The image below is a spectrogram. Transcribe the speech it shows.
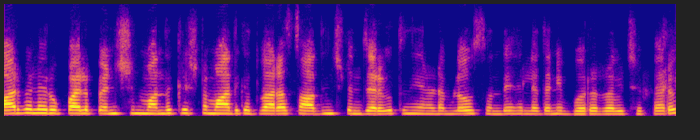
ఆరు వేల రూపాయల పెన్షన్ మందకృష్ణ మాదిక ద్వారా సాధించడం జరుగుతుంది అనడంలో సందేహం లేదని బుర్ర రవి చెప్పారు.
